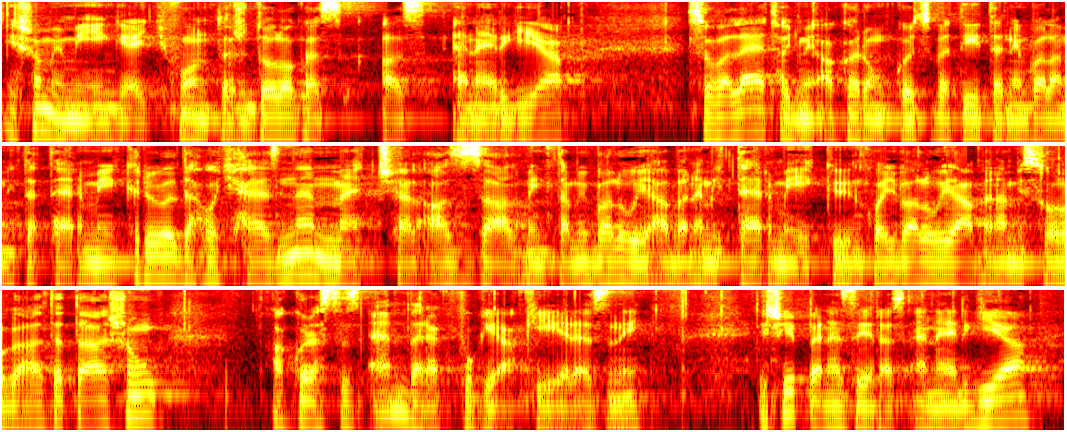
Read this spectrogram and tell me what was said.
és ami még egy fontos dolog, az, az energia. Szóval lehet, hogy mi akarunk közvetíteni valamit a termékről, de hogyha ez nem meccsel azzal, mint ami valójában a mi termékünk, vagy valójában a mi szolgáltatásunk, akkor ezt az emberek fogják érezni. És éppen ezért az energia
